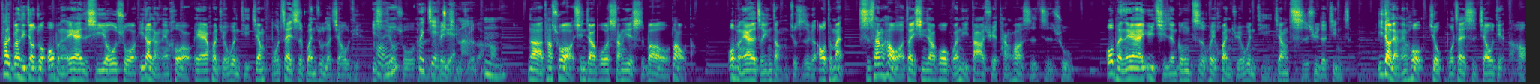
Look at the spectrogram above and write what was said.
它的标题叫做 “OpenAI 的 CEO 说，一到两年后，AI 幻觉问题将不再是关注的焦点，意思就是说会解决了。哈，那他说哦，新加坡商业时报报道，OpenAI 的执行长就是这个奥特曼，十三号啊，在新加坡管理大学谈话时指出，OpenAI 预期人工智慧幻觉问题将持续的进展，一到两年后就不再是焦点了。哈。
